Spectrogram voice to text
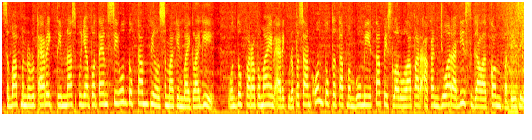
Sebab menurut Erik, timnas punya potensi untuk tampil semakin baik lagi. Untuk para pemain, Erik berpesan untuk tetap membumi tapi selalu lapar akan juara di segala kompetisi.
